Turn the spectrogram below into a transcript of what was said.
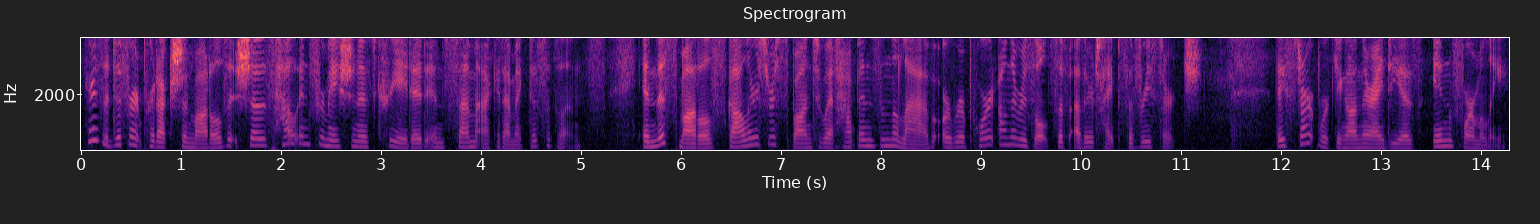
Here's a different production model that shows how information is created in some academic disciplines. In this model, scholars respond to what happens in the lab or report on the results of other types of research. They start working on their ideas informally,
